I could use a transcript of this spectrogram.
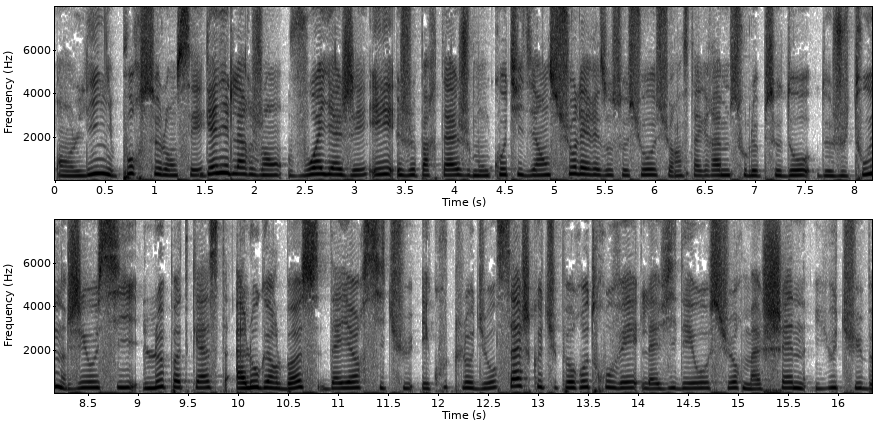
en ligne pour se lancer, gagner de l'argent, voyager et je partage mon quotidien sur les réseaux sociaux, sur Instagram sous le pseudo de Jutoun. J'ai aussi le podcast Allo Girl Boss. D'ailleurs, si tu écoutes l'audio, sache que tu peux retrouver la vidéo sur ma chaîne YouTube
